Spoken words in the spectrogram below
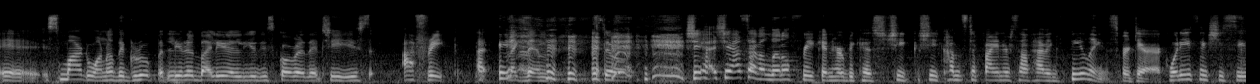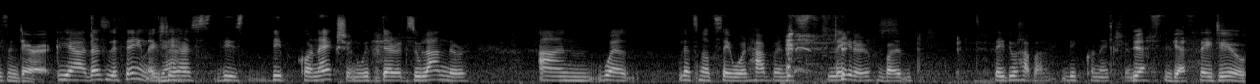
uh, smart one of the group, but little by little you discover that she is a freak, uh, like them. So she, ha- she has to have a little freak in her because she, she comes to find herself having feelings for Derek. What do you think she sees in Derek? Yeah, that's the thing. Like she has this deep connection with Derek Zoolander, and well, let's not say what happens later, but they do have a big connection. Yes, yes, they do.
